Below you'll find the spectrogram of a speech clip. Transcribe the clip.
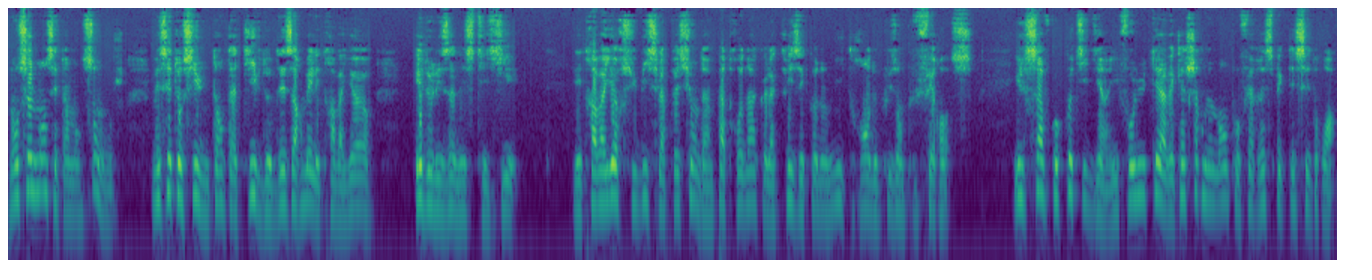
Non seulement c'est un mensonge, mais c'est aussi une tentative de désarmer les travailleurs et de les anesthésier. Les travailleurs subissent la pression d'un patronat que la crise économique rend de plus en plus féroce. Ils savent qu'au quotidien, il faut lutter avec acharnement pour faire respecter ses droits,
